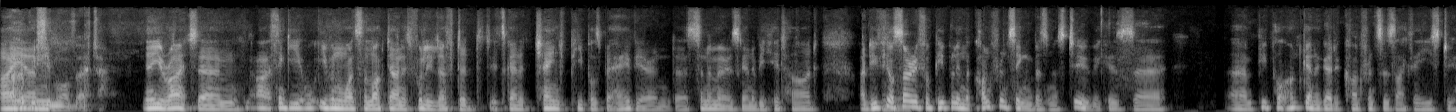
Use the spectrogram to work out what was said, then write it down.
I, I hope um, we see more of that. No, you're right. Um, I think even once the lockdown is fully lifted, it's going to change people's behavior, and uh, cinema is going to be hit hard. I do feel mm. sorry for people in the conferencing business too, because uh, um, people aren't going to go to conferences like they used to.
